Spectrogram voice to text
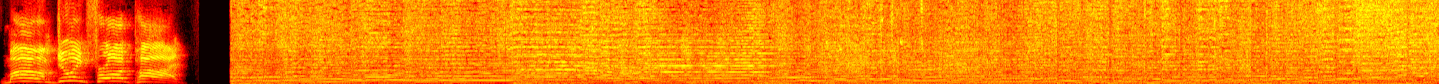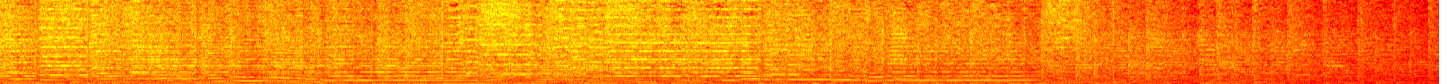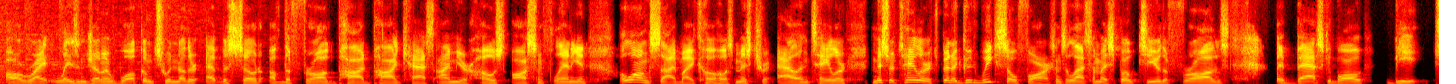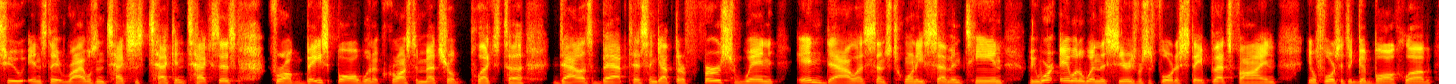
Mom, I'm doing Frog Pod. All right, ladies and gentlemen, welcome to another episode of the Frog Pod podcast. I'm your host, Austin Flanagan, alongside my co host, Mr. Allen Taylor. Mr. Taylor, it's been a good week so far since the last time I spoke to you. The Frogs at basketball beat two in state rivals in Texas Tech and Texas. Frog baseball went across the Metroplex to Dallas Baptist and got their first win in Dallas since 2017. We weren't able to win the series versus Florida State, but that's fine. You know, Florida State's a good ball club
